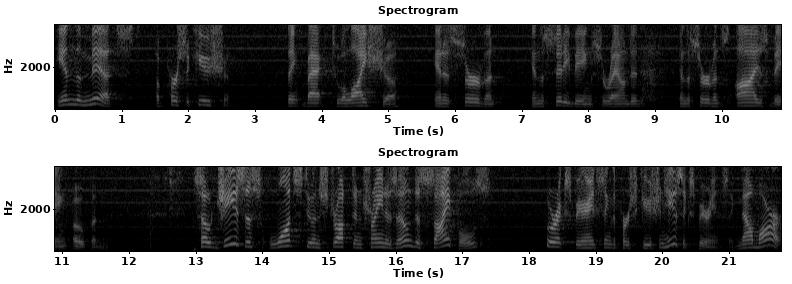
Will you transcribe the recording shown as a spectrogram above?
in the midst of persecution. Think back to Elisha and his servant in the city being surrounded and the servant's eyes being opened. So Jesus wants to instruct and train his own disciples who are experiencing the persecution he's experiencing. Now, Mark.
